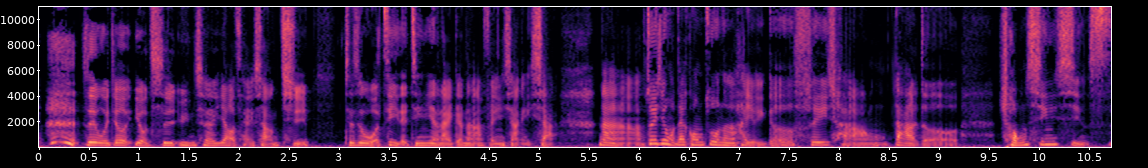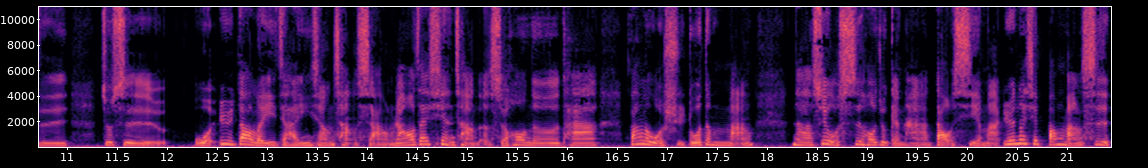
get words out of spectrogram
所以我就有吃晕车药才上去，这是我自己的经验来跟大家分享一下。那最近我在工作呢，还有一个非常大的重新醒思，就是我遇到了一家音响厂商，然后在现场的时候呢，他帮了我许多的忙。那所以我事后就跟他道谢嘛，因为那些帮忙是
